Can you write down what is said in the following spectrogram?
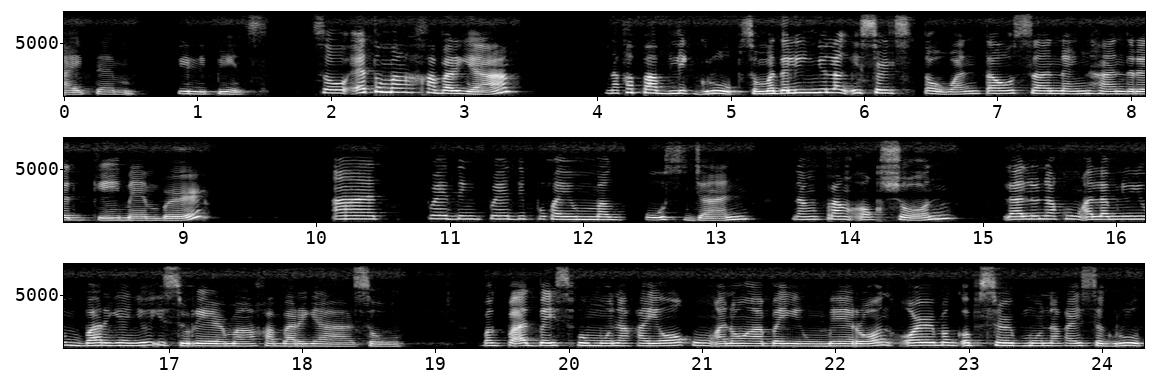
item Philippines. So, eto mga kabarya, naka-public group. So, madali nyo lang i-search to, 1,900k member. At pwedeng pwede po kayong mag-post dyan ng pang-auction. Lalo na kung alam nyo yung barya nyo is rare mga kabarya. So, magpa-advise po muna kayo kung ano nga ba yung meron or mag-observe muna kayo sa group.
